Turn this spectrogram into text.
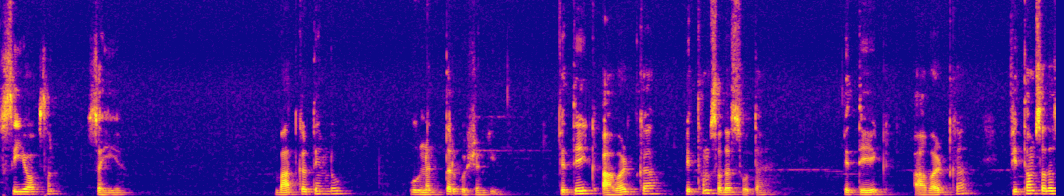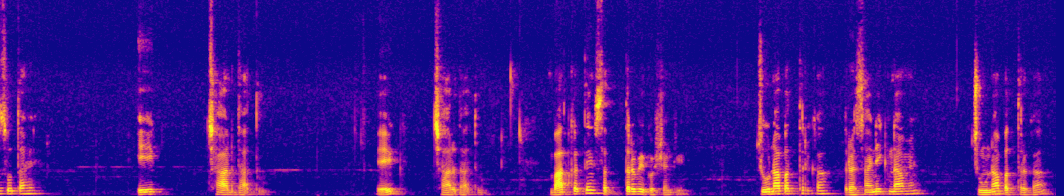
सी ऑप्शन सही है। बात करते हैं हम लोग उनहत्तर क्वेश्चन की। प्रत्येक आवर्त का प्रथम सदस्य होता है। प्रत्येक आवर्त का प्रथम सदस्य होता है। एक क्षार धातु। एक क्षार धातु। बात करते हैं सत्तरवें क्वेश्चन की। चूना पत्थर का रासायनिक नाम है। चूना पत्थर का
